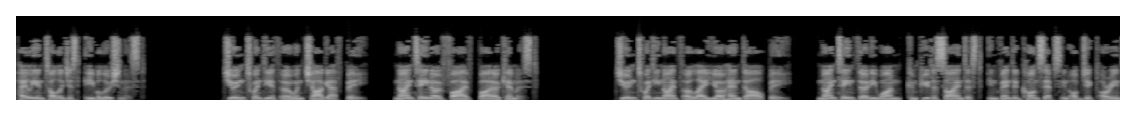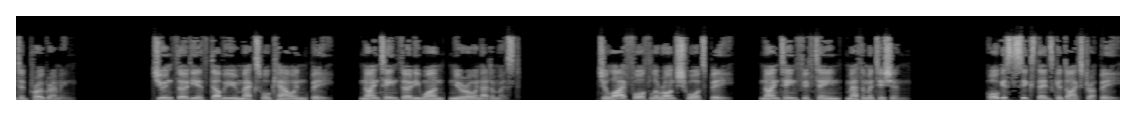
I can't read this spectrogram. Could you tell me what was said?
paleontologist, evolutionist. June 20 – Erwin Chargaff b. 1905, biochemist. June 29 – Ole Johan Dahl b. 1931, computer scientist, invented concepts in object-oriented programming. June 30 – W. Maxwell Cowan b. 1931, neuroanatomist. July 4 – Laurent Schwartz b. 1915, mathematician. August 6 – Edsger Dijkstra b.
